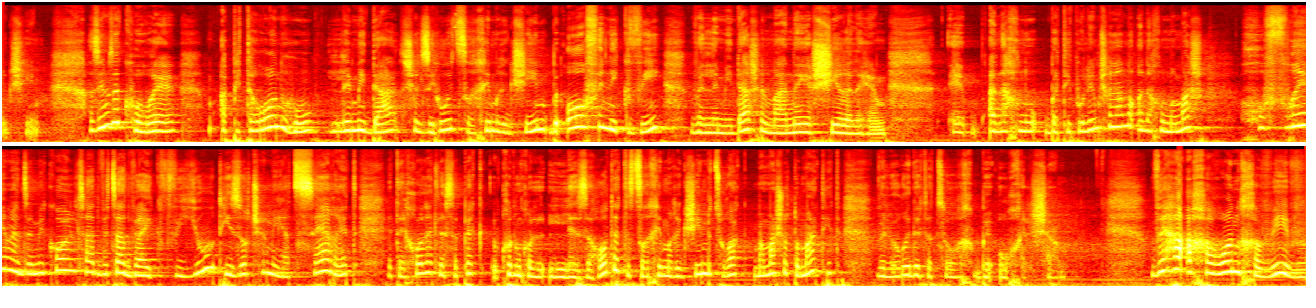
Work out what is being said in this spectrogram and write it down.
רגשיים. אז אם זה קורה, הפתרון הוא למידה של זיהוי צרכים רגשיים באופן עקבי ולמידה של מענה ישיר אליהם. אה, אנחנו, בטיפולים שלנו, אנחנו ממש חופרים את זה מכל צד וצד, והעקביות היא זאת שמייצרת את היכולת לספק, קודם כל לזהות את הצרכים הרגשיים בצורה ממש אוטומטית, ולהוריד את הצורך באוכל שם. והאחרון חביב,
